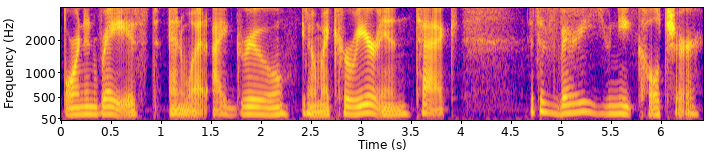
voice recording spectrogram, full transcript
born and raised, and what I grew, you know, my career in tech, it's a very unique culture.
